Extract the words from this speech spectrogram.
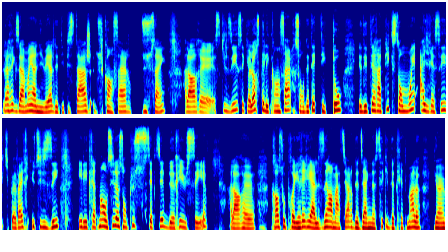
leur examen annuel de dépistage du cancer Alors, euh, ce qu'ils disent, c'est que lorsque les cancers sont détectés tôt, il y a des thérapies qui sont moins agressives qui peuvent être utilisées et les traitements aussi là, sont plus susceptibles de réussir. Alors, euh, grâce aux progrès réalisés en matière de diagnostic et de traitement, il y a un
